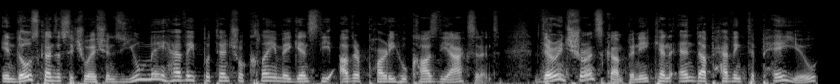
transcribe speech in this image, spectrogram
in those kinds of situations, you may have a potential claim against the other party who caused the accident. Their insurance company can end up having to pay you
